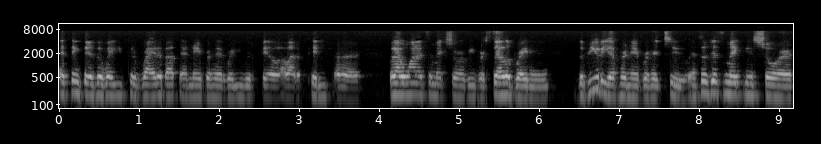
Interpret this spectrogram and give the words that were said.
I think there's a way you could write about that neighborhood where you would feel a lot of pity for her. But I wanted to make sure we were celebrating the beauty of her neighborhood too. And so just making sure.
